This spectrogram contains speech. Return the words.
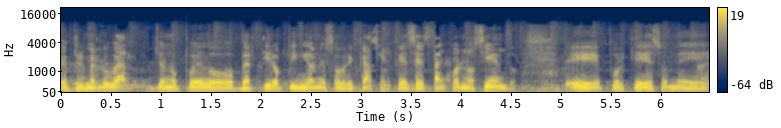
en primer lugar, yo no puedo vertir opiniones sobre casos que se están conociendo, eh, porque eso me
